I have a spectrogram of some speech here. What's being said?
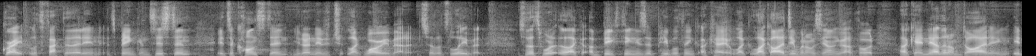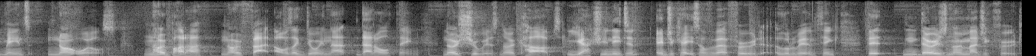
Great, let's factor that in. It's being consistent, it's a constant, you don't need to like worry about it, so let's leave it. So that's what like a big thing is that people think, okay, like, like I did when I was younger, I thought, okay, now that I'm dieting, it means no oils no butter, no fat. I was like doing that, that whole thing. No sugars, no carbs. You actually need to educate yourself about food a little bit and think that there is no magic food.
